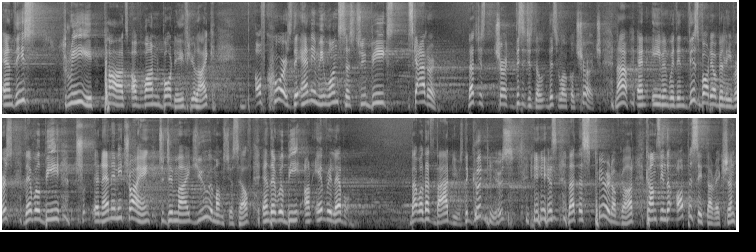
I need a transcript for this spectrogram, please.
And these three parts of one body, if you like, of course, the enemy wants us to be scattered. That's just church. This is just the, this local church. Now, and even within this body of believers, there will be tr- an enemy trying to divide you amongst yourself, and there will be on every level. That, well, that's bad news. The good news is that the Spirit of God comes in the opposite direction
